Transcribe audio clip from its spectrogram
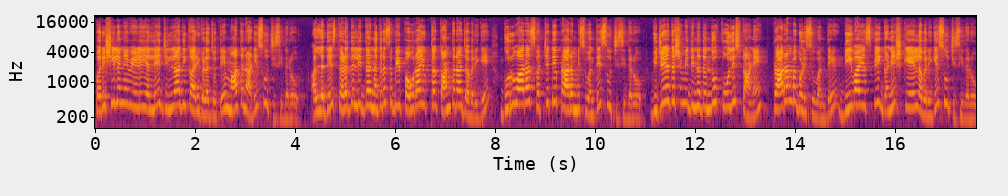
ಪರಿಶೀಲನೆ ವೇಳೆಯಲ್ಲೇ ಜಿಲ್ಲಾಧಿಕಾರಿಗಳ ಜೊತೆ ಮಾತನಾಡಿ ಸೂಚಿಸಿದರು. ಅಲ್ಲದೆ ಸ್ಥಳದಲ್ಲಿದ್ದ ನಗರಸಭೆ ಪೌರಾಯುಕ್ತ ಕಾಂತರಾಜ್ ಅವರಿಗೆ ಗುರುವಾರ ಸ್ವಚ್ಛತೆ ಪ್ರಾರಂಭಿಸುವಂತೆ ಸೂಚಿಸಿದರು. ವಿಜಯದಶಮಿ ದಿನದಂದು ಪೊಲೀಸ್ ಠಾಣೆ ಪ್ರಾರಂಭಗೊಳಿಸುವಂತೆ ಡಿವೈಎಸ್ಪಿ ಗಣೇಶ್ ಕೆಎಲ್ ಅವರಿಗೆ ಸೂಚಿಸಿದರು.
